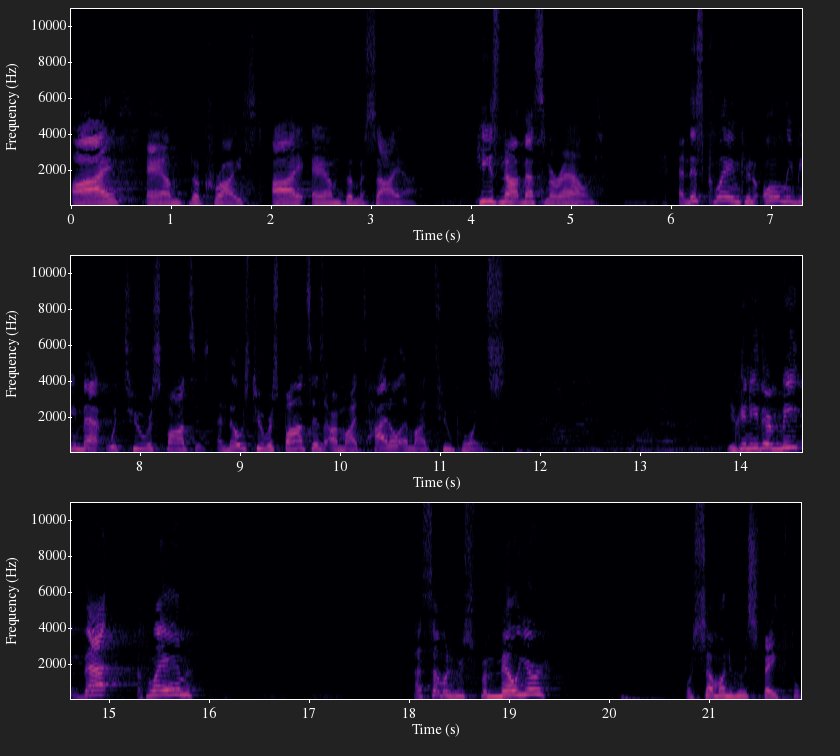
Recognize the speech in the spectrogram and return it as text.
I am the Christ. I am the Messiah. He's not messing around. And this claim can only be met with two responses. And those two responses are my title and my two points. You can either meet that claim as someone who's familiar or someone who's faithful.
